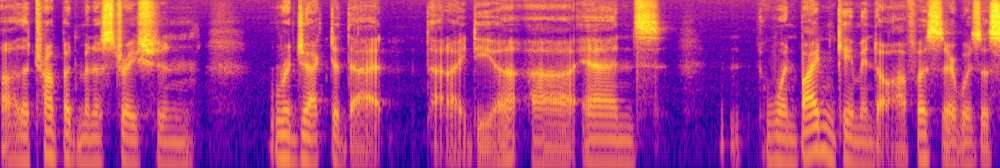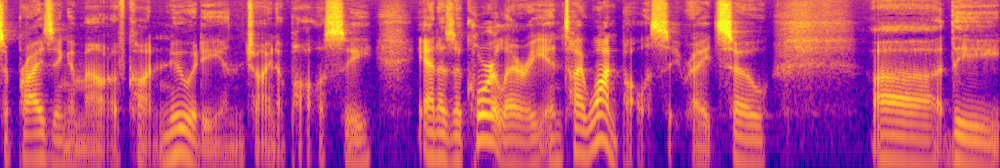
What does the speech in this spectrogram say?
Uh, the Trump administration rejected that that idea, uh, and when Biden came into office, there was a surprising amount of continuity in China policy, and as a corollary in Taiwan policy. Right, so. Uh, the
